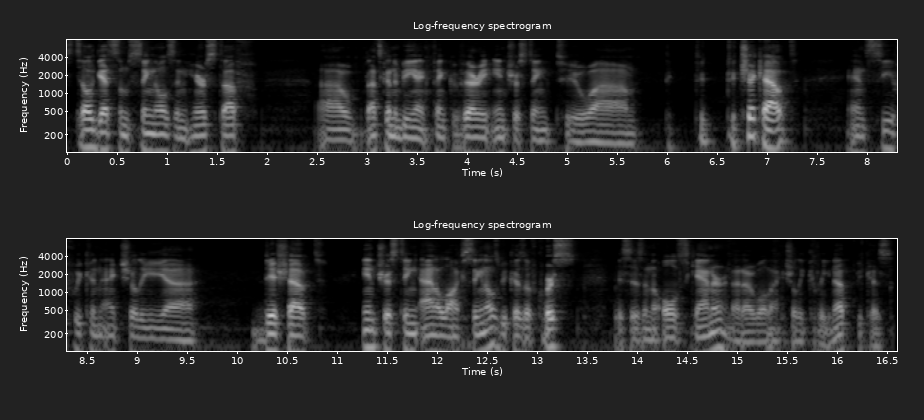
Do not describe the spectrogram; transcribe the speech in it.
still get some signals and hear stuff? Uh, that's going to be, I think, very interesting to, um, to, to, check out and see if we can actually uh, dish out interesting analog signals because of course this is an old scanner that I will actually clean up because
